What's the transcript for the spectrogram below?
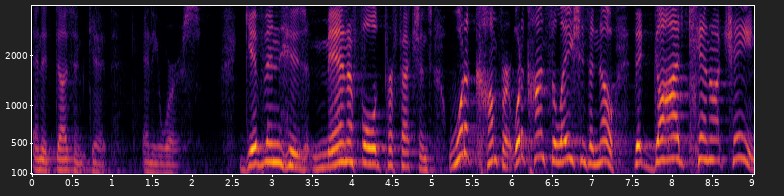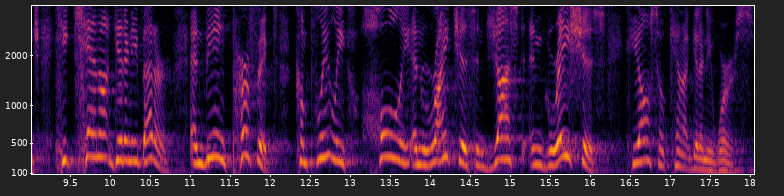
and it doesn't get any worse given his manifold perfections. What a comfort, what a consolation to know that God cannot change. He cannot get any better. And being perfect, completely holy and righteous and just and gracious, he also cannot get any worse.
